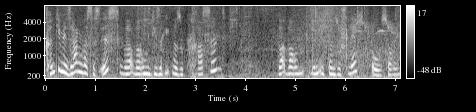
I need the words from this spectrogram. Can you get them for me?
Könnt ihr mir sagen, was das ist? Warum diese Gegner so krass sind? Warum bin ich dann so schlecht? Oh, sorry.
